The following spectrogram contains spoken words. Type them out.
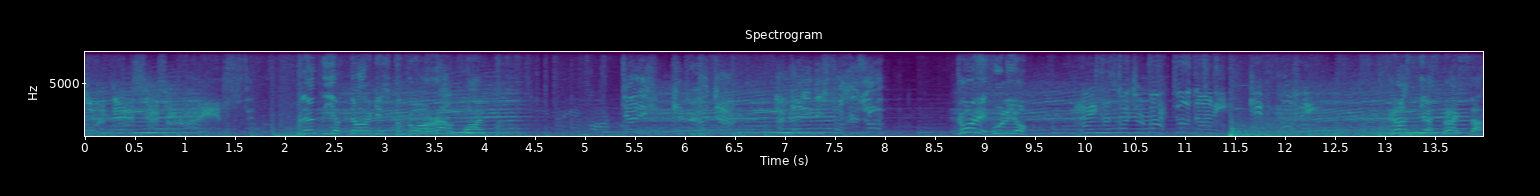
Cortez has arrived! Plenty of targets to go around, Juan. Danny, keep your head down! I'm letting these fuckers up! Got it, Julio. Has got your back too, Danny. Keep moving. Gracias, Raisa.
